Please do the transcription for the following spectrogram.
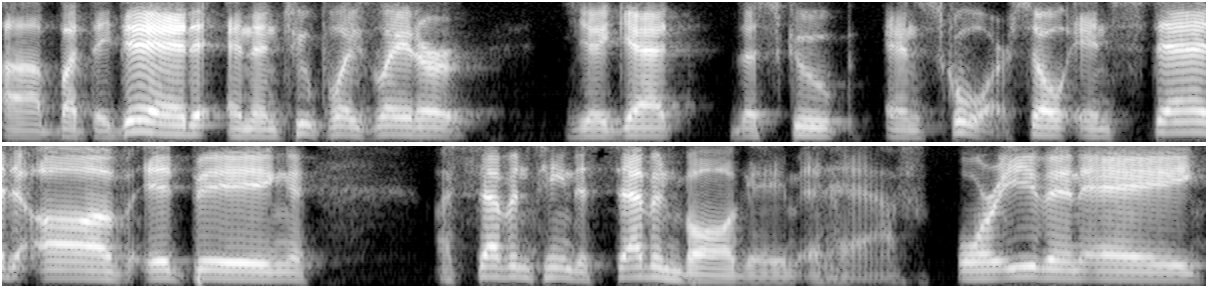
Uh, but they did. And then two plays later, you get the scoop and score. So instead of it being a 17 to 7 ball game at half, or even a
